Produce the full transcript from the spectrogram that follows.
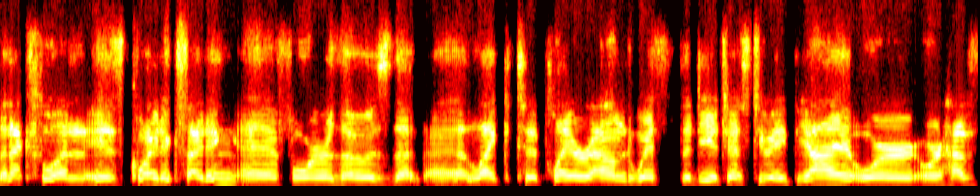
The next one is quite exciting uh, for those that uh, like to play around with the DHIS2 API or, or have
